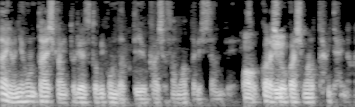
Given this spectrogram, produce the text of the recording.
タイの日本大使館にとりあえず飛び込んだっていう会社さんもあったりしたんで、あそこから紹介してもらったみたいな。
